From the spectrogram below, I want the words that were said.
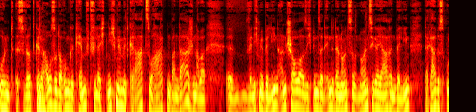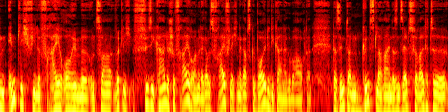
Und es wird genauso ja. darum gekämpft, vielleicht nicht mehr mit grad so harten Bandagen, aber äh, wenn ich mir Berlin anschaue, also ich bin seit Ende der 1990er Jahre in Berlin, da gab es unendlich viele Freiräume und zwar wirklich physikalische Freiräume. Da gab es Freiflächen, da gab es Gebäude, die keiner gebraucht hat. Da sind dann mhm. Künstler rein, da sind selbstverwaltete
